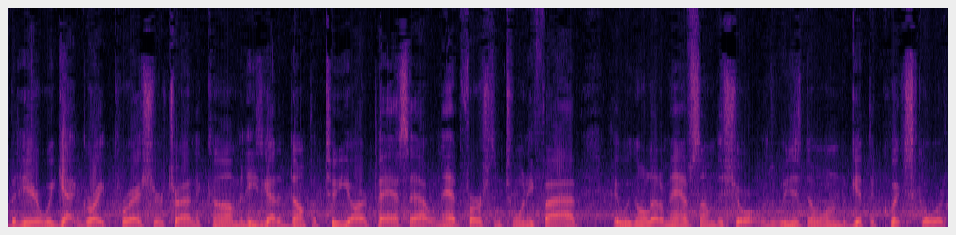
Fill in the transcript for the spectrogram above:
But here we got great pressure trying to come, and he's got to dump a two-yard pass out when they had first and 25. Hey, we're going to let them have some of the short ones. We just don't want them to get the quick scores.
